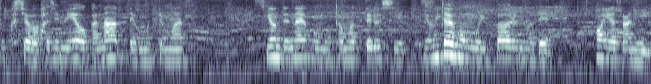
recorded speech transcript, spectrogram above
読書を始めようかなって思ってます。読んでない本も溜まってるし読みたい本もいっぱいあるので本屋さんに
